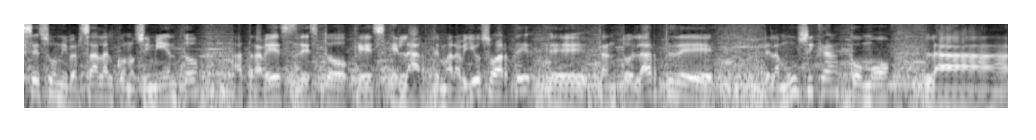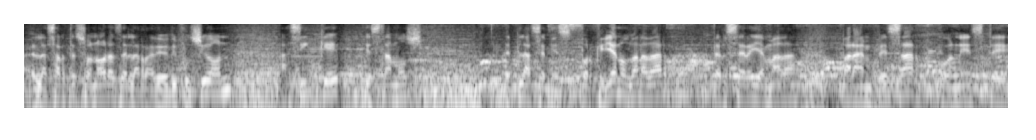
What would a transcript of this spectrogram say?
acceso universal al conocimiento a través de esto que es el arte, maravilloso arte, eh, tanto el arte de, la música como las artes sonoras de la radiodifusión, así que estamos plácemes, porque ya nos van a dar tercera llamada para empezar con este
